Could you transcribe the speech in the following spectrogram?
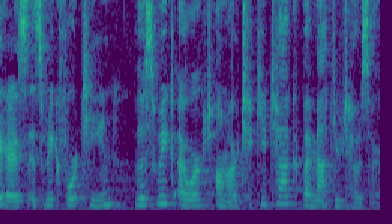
Hey guys, it's week 14. This week I worked on Articu-tack by Matthew Tozer.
